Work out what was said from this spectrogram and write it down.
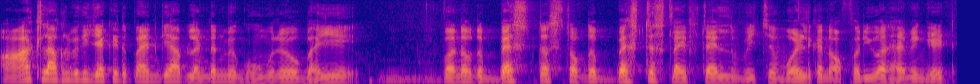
आठ लाख रुपए की जैकेट पहन के आप लंदन में घूम रहे हो भाई। One of the bestest of the bestest lifestyle which world can offer you are having it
